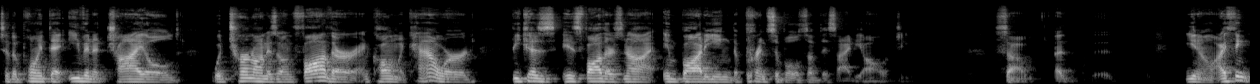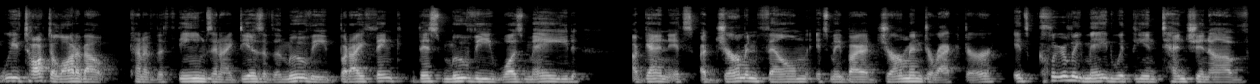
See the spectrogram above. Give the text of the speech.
to the point that even a child would turn on his own father and call him a coward because his father's not embodying the principles of this ideology. So, uh, you know, I think we've talked a lot about kind of the themes and ideas of the movie, but I think this movie was made again, it's a German film, it's made by a German director. It's clearly made with the intention of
